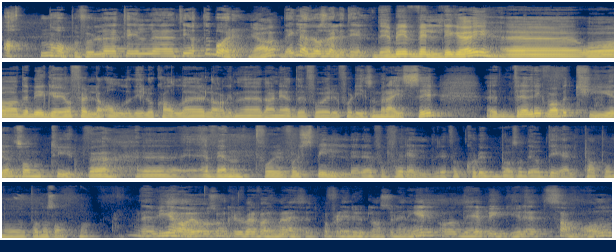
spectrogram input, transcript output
18 håpefulle til, til Gøteborg. Ja. Det gleder vi oss veldig til. Det blir veldig gøy, eh, og det blir gøy å følge alle de lokale lagene der nede for, for de som reiser. Eh, Fredrik, hva betyr en sånn type eh, event for, for, spillere, for foreldre, for klubb? Altså det å delta på noe, på noe sånt noe? Eh, vi har jo som klubb erfaring med å reise på flere utenlandsturneringer. Og det bygger et samhold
